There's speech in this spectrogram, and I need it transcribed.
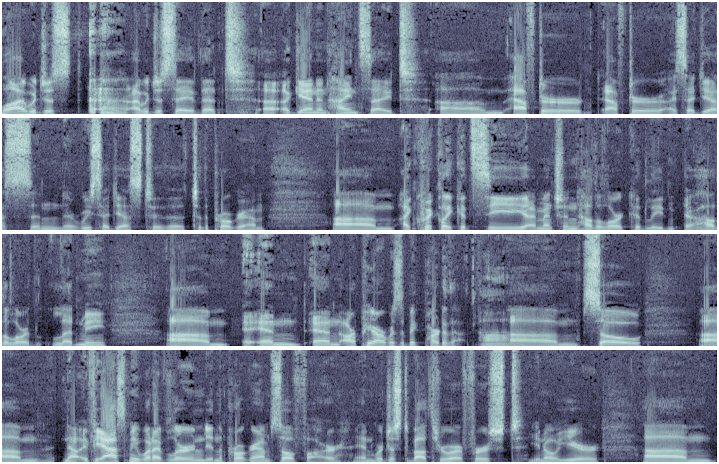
Well, I would just I would just say that uh, again in hindsight, um, after after I said yes and uh, we said yes to the to the program, um, I quickly could see. I mentioned how the Lord could lead, uh, how the Lord led me, um, and and RPR was a big part of that. Um, so. Um, now, if you ask me what I've learned in the program so far, and we're just about through our first, you know, year, um,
